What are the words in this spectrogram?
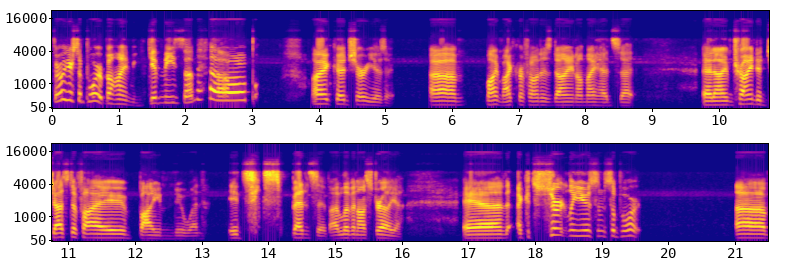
throw your support behind me. Give me some help. I could sure use it. Um, my microphone is dying on my headset. And I'm trying to justify buying a new one. It's expensive. I live in Australia. And I could certainly use some support. Um,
